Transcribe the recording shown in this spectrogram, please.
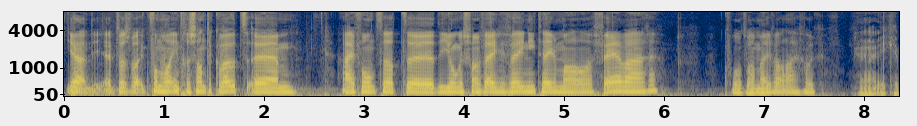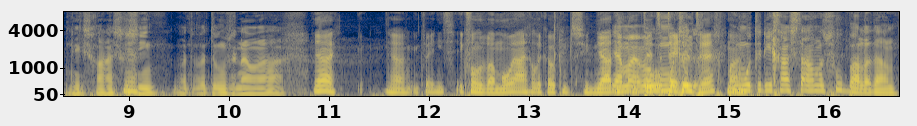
Ja, het was wel, ik vond het wel een interessante quote. Um, Hij vond dat uh, de jongens van VVV niet helemaal fair waren. Ik vond het wel meeval eigenlijk. Ja, ik heb niks gaars gezien. Wat, wat doen ze nou raar? Ja, ja, ik weet niet. Ik vond het wel mooi eigenlijk ook om te zien. Ja, ja maar hoe, tegen Utrecht. Maar... hoe moeten die gasten anders voetballen dan?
